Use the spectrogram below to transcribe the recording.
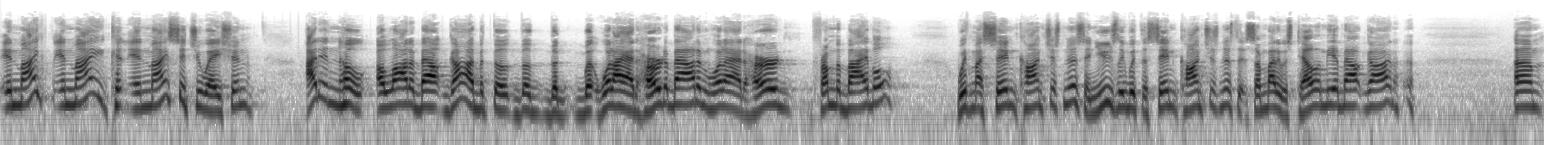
in my, in my, in my situation, I didn't know a lot about God, but, the, the, the, but what I had heard about Him, what I had heard from the Bible, with my sin consciousness, and usually with the sin consciousness that somebody was telling me about God, um,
